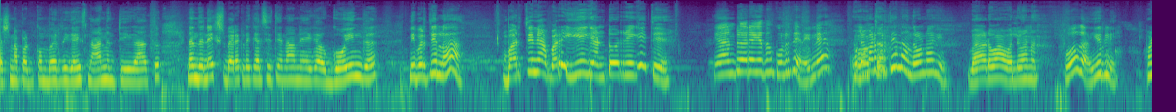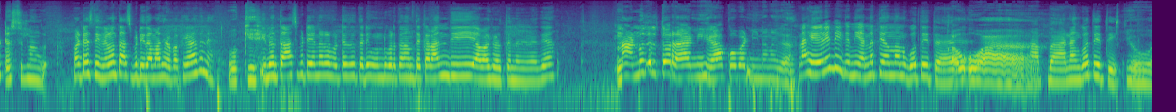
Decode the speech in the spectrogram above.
ದರ್ಶನ ಪಡ್ಕೊಂಬರ್ರಿ ಗೈಸ್ ನಾನಂತ ಈಗ ಆಯ್ತು ನಂದು ನೆಕ್ಸ್ಟ್ ಬೇರೆ ಕಡೆ ಕೆಲಸ ಐತಿ. ನಾನು ಈಗ ಗೋಯಿಂಗ್. ನೀ ಬರ್ತಿಲ್ಲ ಬರ್ತೀನಿ ಬರೀ ಈಗ ಎಂಟೂವರೆಗೆ ಐತಿ. ಎಂಟೂವರೆಗೆ ಅದನ್ನು ಕುಡಿರ್ತೇನೆ ಇಲ್ಲೇ? ಊಟ ಮಾಡ್ಕೊಡ್ತೀನಿ ಒಂದು ರೌಂಡ್ ಹೋಗಿ? ಬೇಡವಾ ಒಲ್ವನ ಹೋಗ ಇರಲಿ. ಹೊಟ್ಟೆ ಹಸಿಲ್ ನಂಗೆ. ಹೊಟ್ಟೆ ಹಸ್ತೀನಿ ಇನ್ನೊಂದು ತಾಸು ಬಿಟ್ಟಿದ್ದ ಮಾತು ಹೇಳ್ಬೇಕು. ಹೇಳ್ತೇನೆ? ಓಕೆ. ಇನ್ನೊಂದು ತಾಸು ಬಿಟ್ಟು ಏನಾರು ಹೊಟ್ಟೆ ಹಸ್ದು ತಡಿ ಉಂಡು ಬರ್ತಾನೆ ಅಂತ ಕರಂದಿ ಅವಾಗ ಹೇಳ್ತೇನೆ ನಿನಗೆ. ನಾ ಅನ್ನೋದಿಲ್ಲ ತೋರ ನೀ ಹೇಳಕ್ ಹೋಗ್ಬೇಡ ನೀ ನನಗೆ. ನಾ ಹೇಳಿನಿ ಈಗ ನೀ ಅನ್ನತಿ ಅಂತ ನನಗೆ ಗೊತ್ತೈತೆ. ಅವ್ವಾ. ಅಪ್ಪ ನಂಗೆ ಗೊತ್ತೈತಿ. ಯವ್ವ.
